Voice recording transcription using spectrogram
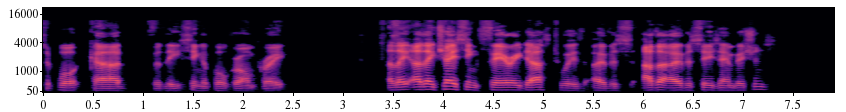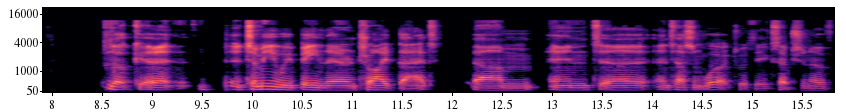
support card for the Singapore Grand Prix. Are they are they chasing fairy dust with over, other overseas ambitions? Look, uh, to me, we've been there and tried that, um, and uh, and hasn't worked, with the exception of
